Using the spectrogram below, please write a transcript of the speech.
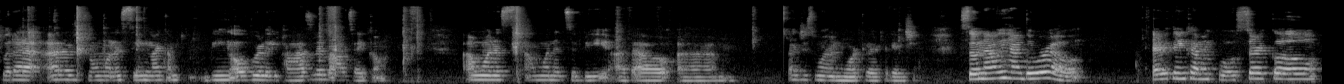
But I, I just don't want to seem like I'm being overly positive. I'll take them. I want to. I want it to be about. Um, I just wanted more clarification. So now we have the world everything coming full circle.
